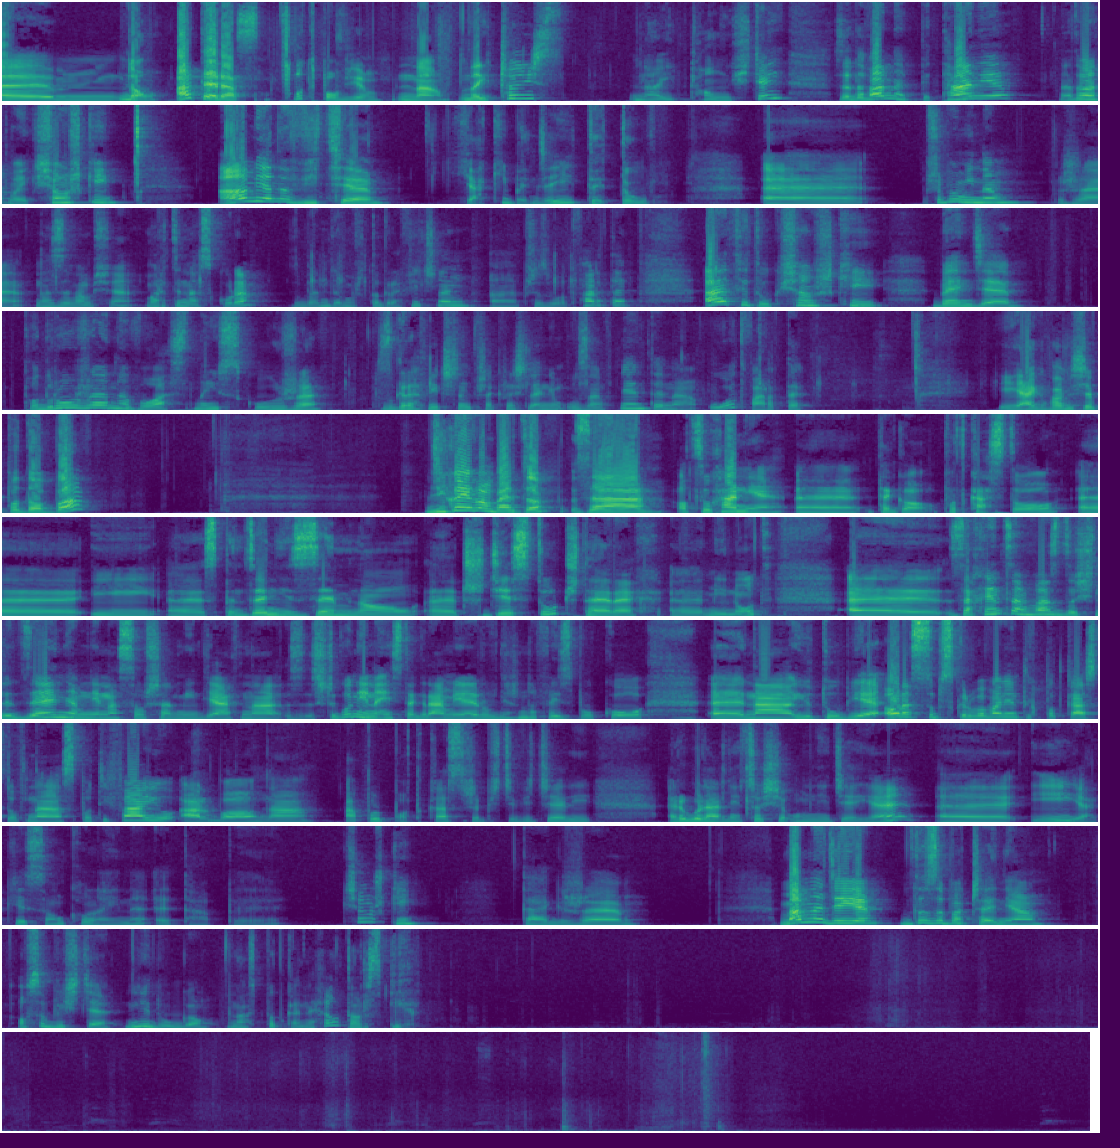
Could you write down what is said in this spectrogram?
E, no, a teraz odpowiem na najczęść, najczęściej zadawane pytanie na temat mojej książki, a mianowicie, jaki będzie jej tytuł. E, przypominam, że nazywam się Martyna Skóra z błędem ortograficznym przez otwarte, a tytuł książki będzie Podróże na własnej skórze z graficznym przekreśleniem U na U otwarte. Jak Wam się podoba? Dziękuję Wam bardzo za odsłuchanie e, tego podcastu e, i e, spędzenie ze mną e, 34 e, minut. Zachęcam Was do śledzenia mnie na social mediach, na, szczególnie na Instagramie, również na Facebooku, na YouTubie oraz subskrybowania tych podcastów na Spotify'u albo na Apple Podcast, żebyście wiedzieli regularnie, co się u mnie dzieje e, i jakie są kolejne etapy książki. Także mam nadzieję, do zobaczenia osobiście niedługo na spotkaniach autorskich.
